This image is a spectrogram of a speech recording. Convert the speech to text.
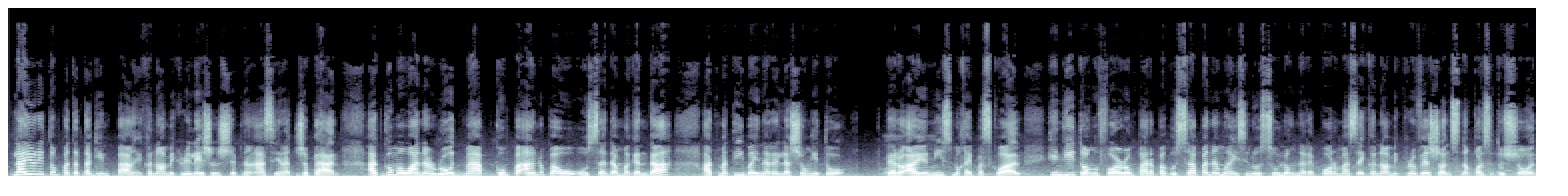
Layo nitong patatagin pa ang economic relationship ng ASEAN at Japan at gumawa ng roadmap kung paano pa uusad ang maganda at matibay na relasyong ito. Pero ayon mismo kay Pascual, hindi ito ang forum para pag-usapan ng mga isinusulong na reforma sa economic provisions ng konstitusyon.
